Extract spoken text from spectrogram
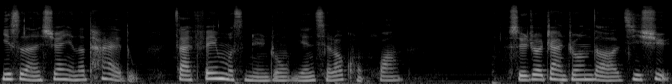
伊斯兰宣言的态度，在非穆斯林中引起了恐慌。随着战争的继续。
